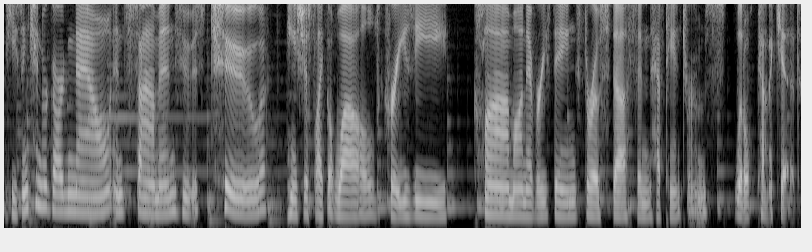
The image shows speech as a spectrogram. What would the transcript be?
He's in kindergarten now, and Simon, who is two, he's just like a wild, crazy, climb on everything, throw stuff, and have tantrums little kind of kid.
